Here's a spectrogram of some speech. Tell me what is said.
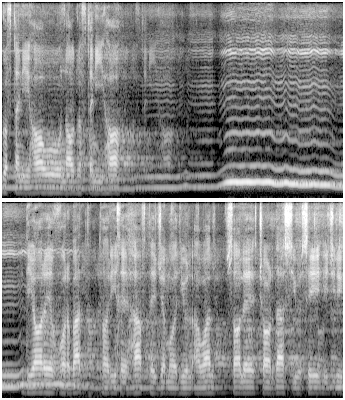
گفتنی ها و ناگفتنی ها دیار غربت تاریخ هفت جمادی الاول سال 1433 هجری.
